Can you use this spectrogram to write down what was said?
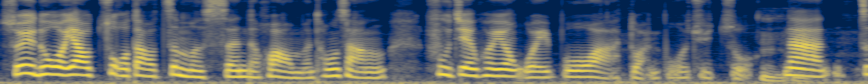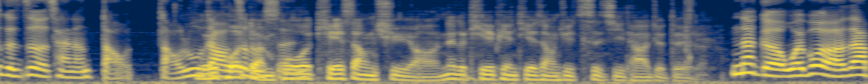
所以，如果要做到这么深的话，我们通常附件会用微波啊、短波去做。嗯、那这个热才能导导入到这么深。微波、短波贴上去啊，那个贴片贴上去刺激它就对了。那个微波炉大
